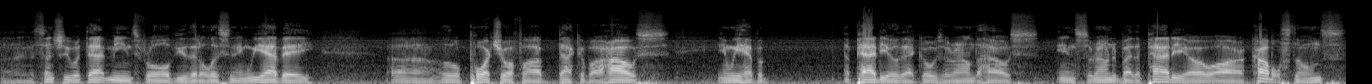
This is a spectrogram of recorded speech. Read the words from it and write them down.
Uh, and essentially, what that means for all of you that are listening, we have a, uh, a little porch off our back of our house, and we have a, a patio that goes around the house. And surrounded by the patio are cobblestones,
